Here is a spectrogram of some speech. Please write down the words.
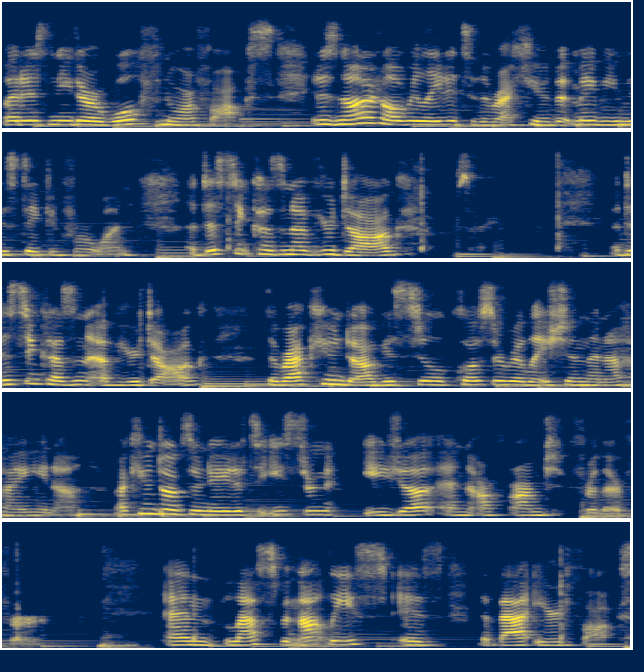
but is neither a wolf nor a fox. It is not at all related to the raccoon, but may be mistaken for one. A distant cousin of your dog, sorry, a distant cousin of your dog, the raccoon dog is still a closer relation than a hyena. Raccoon dogs are native to eastern Asia and are farmed for their fur. And last but not least is the bat-eared fox.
